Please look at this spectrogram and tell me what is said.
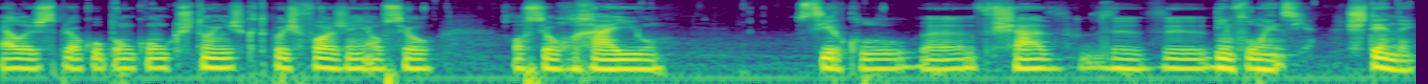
elas se preocupam com questões que depois fogem ao seu, ao seu raio círculo uh, fechado de, de, de, influência. Estendem,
